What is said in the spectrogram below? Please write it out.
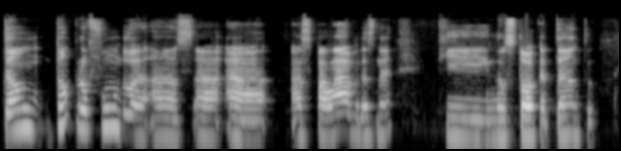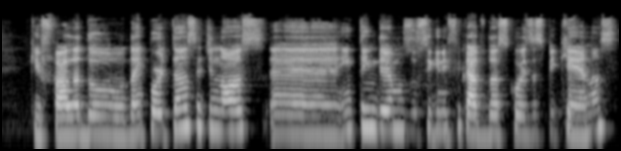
tão, tão profundo as, a, a, as palavras, né, que nos toca tanto que fala do, da importância de nós é, entendermos o significado das coisas pequenas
